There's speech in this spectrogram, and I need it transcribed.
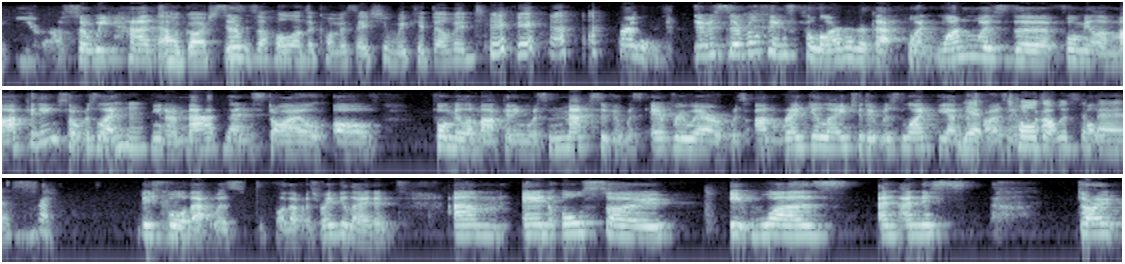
mm-hmm. era. So we had Oh gosh, this is a whole other conversation we could delve into. there were several things collided at that point. One was the formula marketing, so it was like, mm-hmm. you know, Mad Men style of formula marketing was massive. It was everywhere. It was unregulated. It was like the advertising. Yep, told it was the best before mm-hmm. that was before that was regulated, um, and also it was and and this don't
